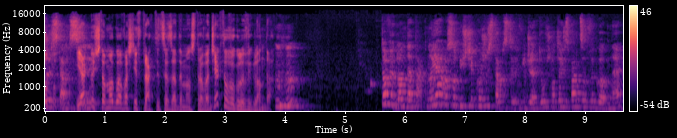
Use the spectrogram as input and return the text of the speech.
korzystam z- Jakbyś to mogła właśnie w praktyce zademonstrować? Jak to w ogóle wygląda? To wygląda tak. No ja osobiście korzystam z tych widgetów, bo to jest bardzo wygodne.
